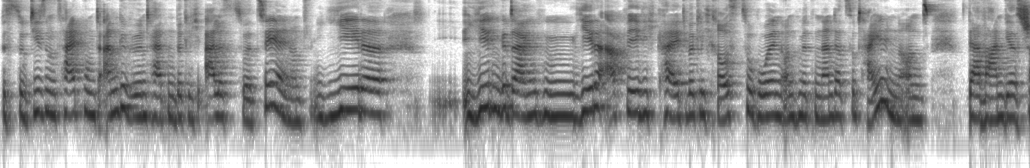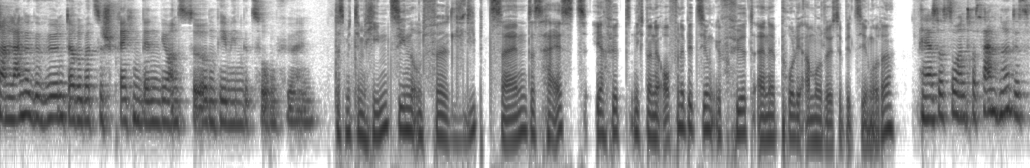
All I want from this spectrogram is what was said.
bis zu diesem Zeitpunkt angewöhnt hatten, wirklich alles zu erzählen und jede, jeden Gedanken, jede Abwegigkeit wirklich rauszuholen und miteinander zu teilen. Und da waren wir es schon lange gewöhnt, darüber zu sprechen, wenn wir uns zu irgendwem hingezogen fühlen das mit dem Hinziehen und Verliebtsein, das heißt, er führt nicht nur eine offene Beziehung, er führt eine polyamoröse Beziehung, oder? Ja, es ist so interessant, ne? dass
